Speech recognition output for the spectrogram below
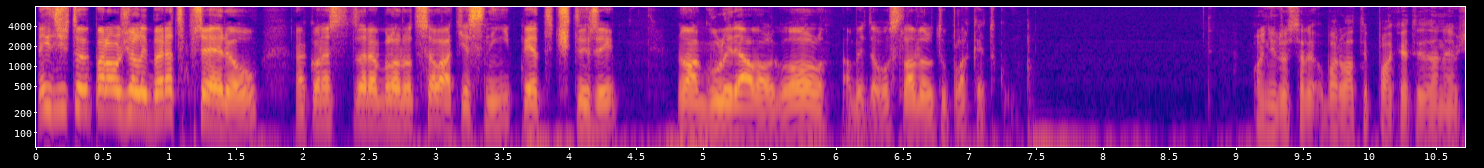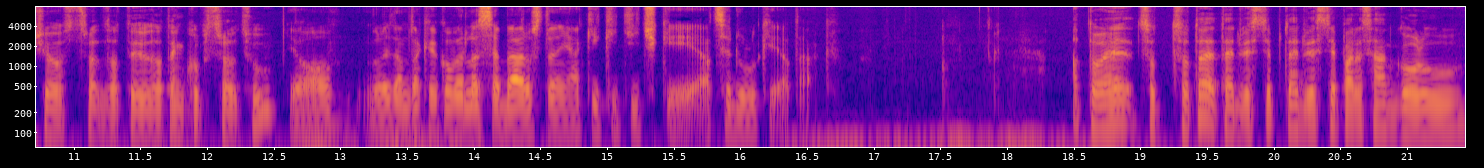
nejdřív to vypadalo, že Liberec přejedou, nakonec to teda bylo docela těsný, 5-4, no a Guli dával gól, aby to oslavil tu plaketku. Oni dostali oba dva ty plakety za nejlepšího střel, za, ty, za ten klub střelců? Jo, byli tam tak jako vedle sebe a dostali nějaký kytičky a cedulky a tak. A to je, co, co to je? To je, 200, to je 250 gólů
